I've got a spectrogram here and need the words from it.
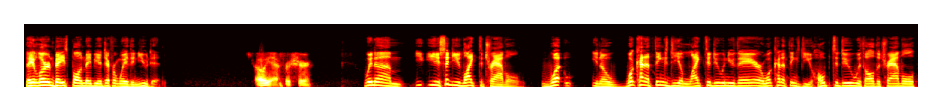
they learn baseball in maybe a different way than you did? Oh yeah, for sure. When um, you, you said you like to travel. What you know, what kind of things do you like to do when you're there? Or what kind of things do you hope to do with all the travel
